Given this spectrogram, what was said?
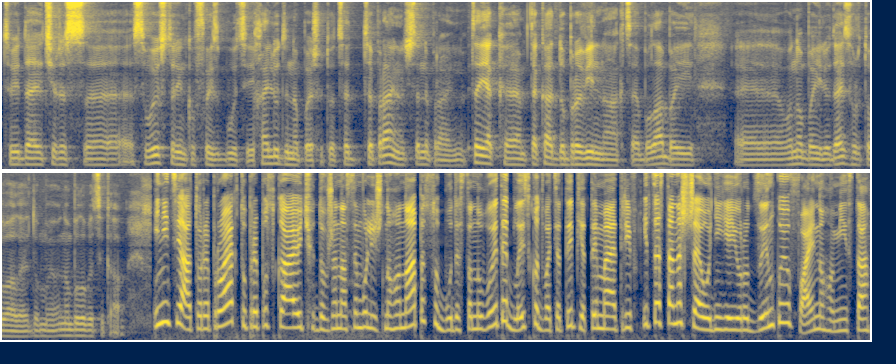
цю ідею через е, свою сторінку в Фейсбуці. Хай люди напишуть, це, це правильно чи це неправильно. Це як е, така добровільна акція була би і е, воно би і людей згуртувало. Я думаю, воно було би цікаво. Ініціатори проекту припускають, довжина символічного напису буде становити близько 25 метрів. І це стане ще однією родзинкою файного міста.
